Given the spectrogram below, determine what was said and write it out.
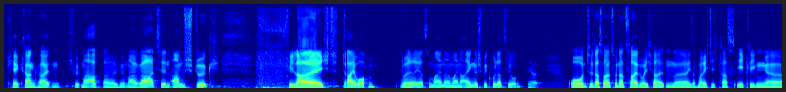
Okay, Krankheiten. Ich würde mal ab, äh, ich würde mal raten, am Stück vielleicht drei Wochen wäre jetzt meine, meine eigene Spekulation. Ja. Und das war halt zu einer Zeit, wo ich halt einen, äh, ich sag mal, richtig krass ekligen, äh,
